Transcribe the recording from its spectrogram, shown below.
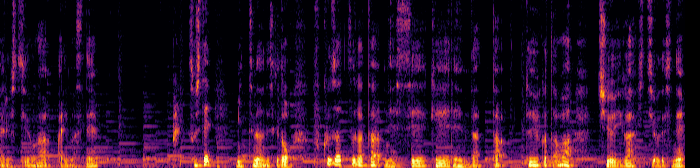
える必要がありますね。そして3つ目なんですけど複雑型熱性痙攣だったという方は注意が必要ですね。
